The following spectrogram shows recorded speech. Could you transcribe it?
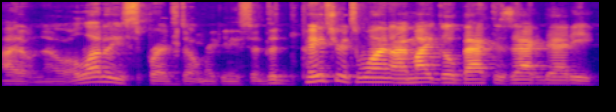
I don't know. A lot of these spreads don't make any sense. The Patriots one, I might go back to Zach Daddy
